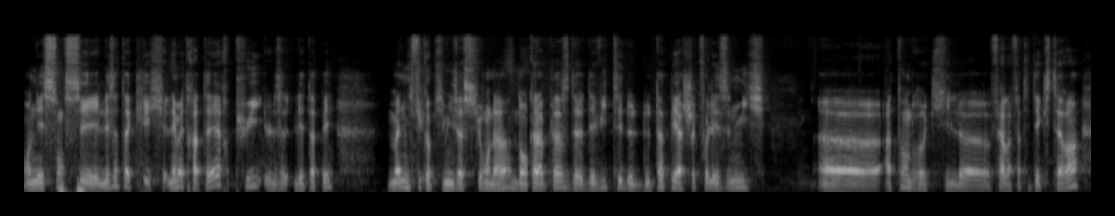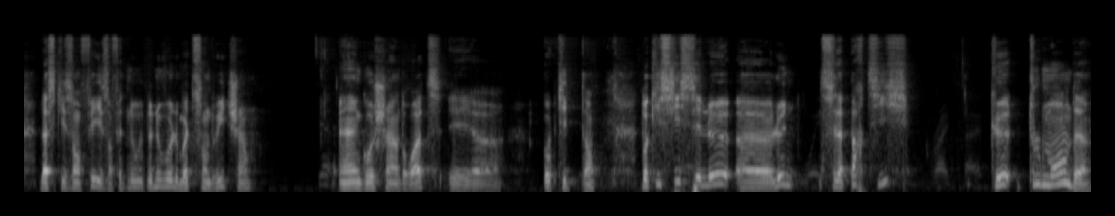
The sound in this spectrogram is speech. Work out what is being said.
on est censé les attaquer, les mettre à terre, puis les, taper. Magnifique optimisation là. Donc à la place d'éviter de, taper à chaque fois les ennemis, attendre qu'ils fassent la fatalité, etc. Là, ce qu'ils ont fait, ils ont fait de, nouveau le mode sandwich, hein. un gauche, un droite, et au petit temps. Donc ici, c'est le, euh, la partie que tout le monde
